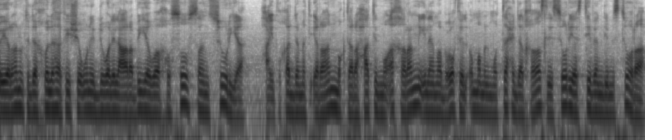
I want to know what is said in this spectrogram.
إيران تدخلها في شؤون الدول العربية وخصوصا سوريا حيث قدمت إيران مقترحات مؤخرا إلى مبعوث الأمم المتحدة الخاص لسوريا ستيفن دي ميستورا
